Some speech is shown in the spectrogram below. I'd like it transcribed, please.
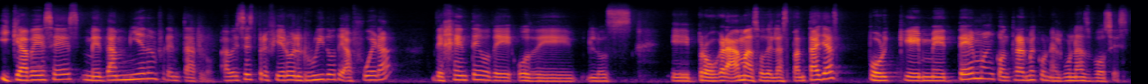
y que a veces me da miedo enfrentarlo. A veces prefiero el ruido de afuera, de gente o de, o de los eh, programas o de las pantallas, porque me temo encontrarme con algunas voces.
